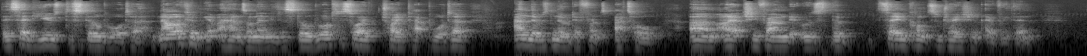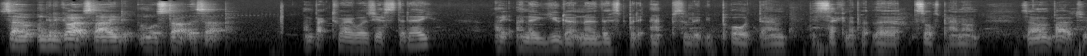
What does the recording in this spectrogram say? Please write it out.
they said use distilled water. Now I couldn't get my hands on any distilled water, so I tried tap water, and there was no difference at all. Um, I actually found it was the same concentration, everything. So I'm going to go outside and we'll start this up. I'm back to where I was yesterday. I, I know you don't know this, but it absolutely poured down the second I put the saucepan on. So I'm about to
